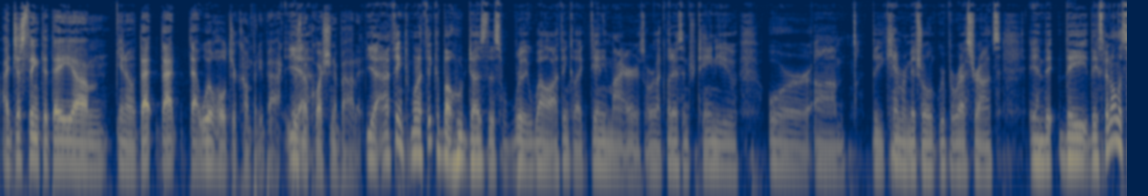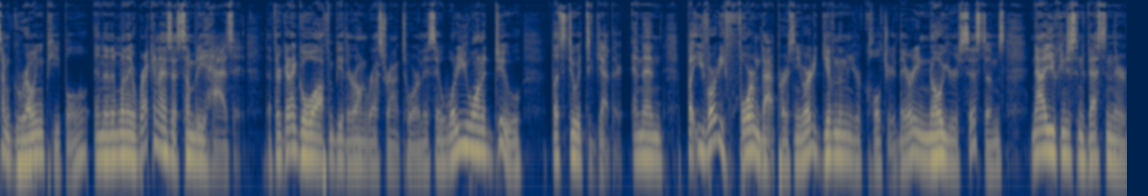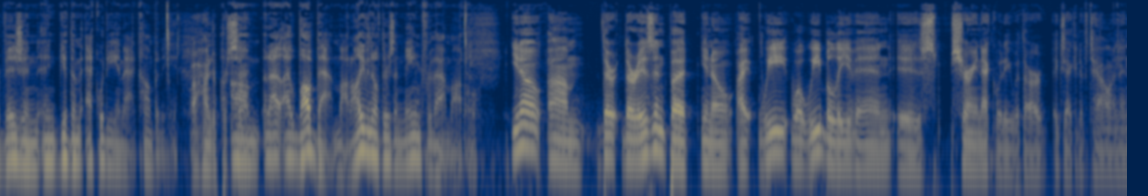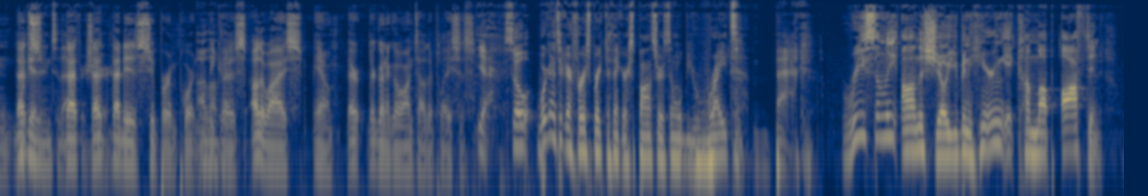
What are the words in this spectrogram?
I just think that they, um, you know, that that that will hold your company back. There's Yeah. no question about it. Yeah, I think when I think about who does this really well, I think like Danny Myers or like Lettuce Entertain You or um, the Cameron Mitchell group of restaurants, and they, they they spend all this time growing people, and then when they recognize that somebody has it, that they're going to go off and be their own restaurateur, they say, "What do you want to do? Let's do it together." And then, but you've already formed that person, you've already given them your culture, they already know your systems. Now you can just invest in their vision and give them equity in that company. A hundred percent. Um, and I, I love that model. I don't even know if there's a name for that model. You know, um, there there isn't, but you know, I we what we believe in is sharing equity with our executive talent, and that's get into that for sure. That, that is super important love because otherwise, you know, they're they're going to go on to other places. Yeah. So we're going to take our first break to thank our sponsors and we'll be right back. Recently on the show, you've been hearing it come up often.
